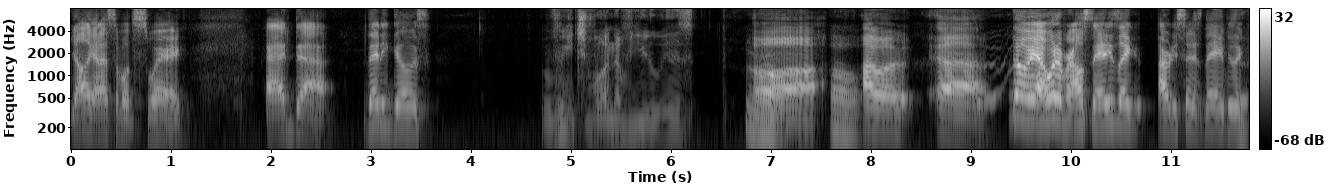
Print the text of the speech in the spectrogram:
yelling at us about swearing. And uh, then he goes, Which one of you is. Uh, oh. uh, uh, no, yeah, whatever. I'll say it. He's like, I already said his name. He's like,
